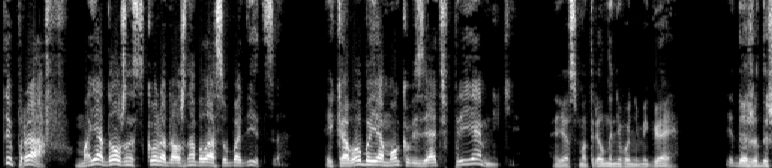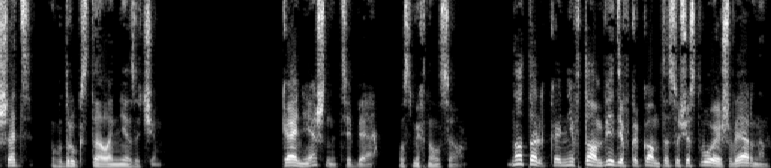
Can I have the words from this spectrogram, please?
«Ты прав. Моя должность скоро должна была освободиться. И кого бы я мог взять в преемники?» Я смотрел на него, не мигая, и даже дышать вдруг стало незачем. «Конечно, тебя», — усмехнулся он. «Но только не в том виде, в каком ты существуешь, Вернон.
